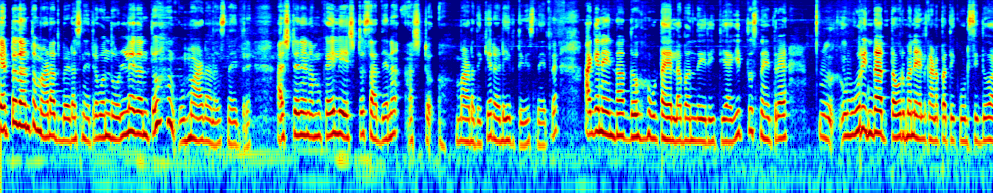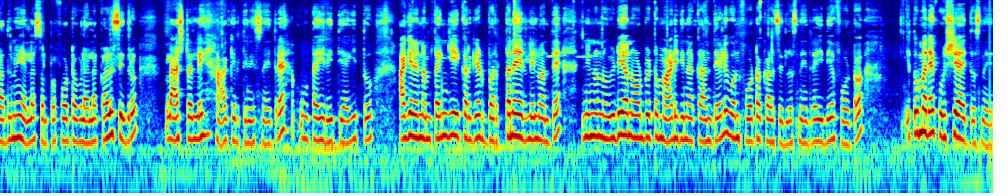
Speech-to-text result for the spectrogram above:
ಕೆಟ್ಟದಂತೂ ಮಾಡೋದು ಬೇಡ ಸ್ನೇಹಿತರೆ, ಒಂದು ಒಳ್ಳೆಯದಂತೂ ಮಾಡೋಣ ಸ್ನೇಹಿತರೆ. ಅಷ್ಟೇ ನಮ್ಮ ಕೈಲಿ ಎಷ್ಟು ಸಾಧ್ಯನೋ ಅಷ್ಟು ಮಾಡೋದಕ್ಕೆ ರೆಡಿ ಇರ್ತೀವಿ ಸ್ನೇಹಿತರೆ. ಹಾಗೆಯೇ ಇನ್ನೊಂದು ಊಟ ಎಲ್ಲ ಬಂದು ಈ ರೀತಿಯಾಗಿತ್ತು ಸ್ನೇಹಿತರೆ. ಊರಿಂದ ತವ್ರ ಮನೆಯಲ್ಲಿ ಗಣಪತಿ ಕೂಡಿಸಿದ್ದು, ಅದನ್ನು ಎಲ್ಲ ಸ್ವಲ್ಪ ಫೋಟೋಗಳೆಲ್ಲ ಕಳಿಸಿದ್ರು. ಲಾಸ್ಟಲ್ಲಿ ಹಾಕಿರ್ತೀನಿ ಸ್ನೇಹಿತರೆ, ಊಟ ಈ ರೀತಿಯಾಗಿತ್ತು. ಹಾಗೆಯೇ ನಮ್ಮ ತಂಗಿ ಕರ್ಗೇಡ್ ಬರ್ತಾನೆ ಇರಲಿಲ್ವಂತೆ ನೀನು ವಿಡಿಯೋ ನೋಡಿಬಿಟ್ಟು ಮಾಡಿದ್ದೀನಕ್ಕ ಅಂತೇಳಿ ಒಂದು ಫೋಟೋ ಕಳಿಸಿದ್ಲು ಸ್ನೇಹಿತರೆ, ಇದೇ ಫೋಟೋ. ತುಂಬಾ ಖುಷಿ ಆಯಿತು ಸ್ನೇಹಿತರೆ.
